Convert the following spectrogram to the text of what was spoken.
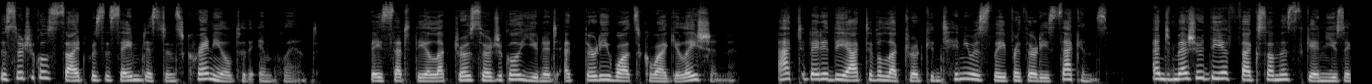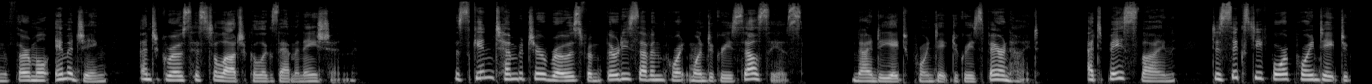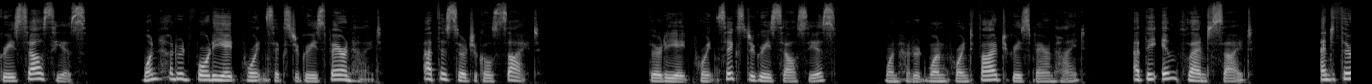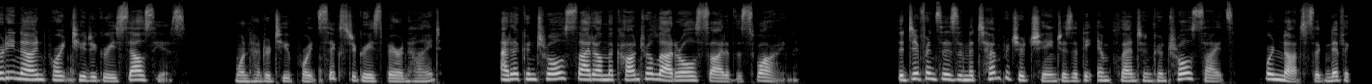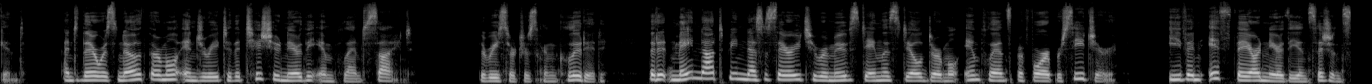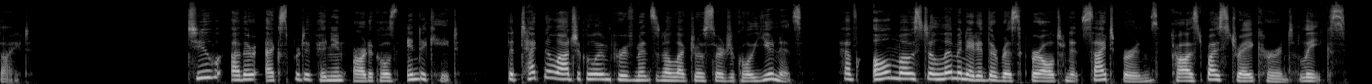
The surgical site was the same distance cranial to the implant. They set the electrosurgical unit at 30 watts coagulation, activated the active electrode continuously for 30 seconds, and measured the effects on the skin using thermal imaging and gross histological examination. The skin temperature rose from 37.1 degrees Celsius, 98.8 degrees Fahrenheit, at baseline to 64.8 degrees Celsius, 148.6 degrees Fahrenheit, at the surgical site. 38.6 degrees Celsius, 101.5 degrees Fahrenheit, at the implant site and 39.2 degrees Celsius, 102.6 degrees Fahrenheit, at a control site on the contralateral side of the swine. The differences in the temperature changes at the implant and control sites were not significant, and there was no thermal injury to the tissue near the implant site. The researchers concluded that it may not be necessary to remove stainless steel dermal implants before a procedure, even if they are near the incision site. Two other expert opinion articles indicate that technological improvements in electrosurgical units have almost eliminated the risk for alternate site burns caused by stray current leaks.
